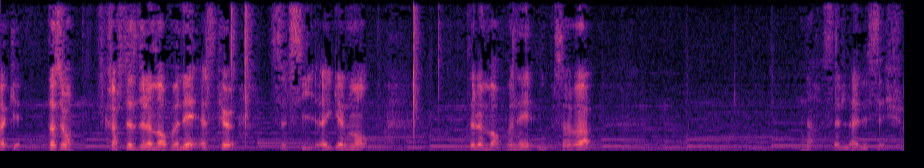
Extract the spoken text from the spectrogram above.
Ok. Attention, crash test de la morvonnée. Est-ce que celle-ci a également de la morvonnée ou ça va Non, celle-là, elle est safe.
